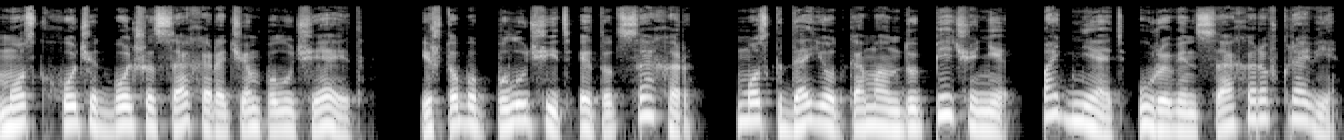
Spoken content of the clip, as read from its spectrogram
Мозг хочет больше сахара, чем получает, и чтобы получить этот сахар, мозг дает команду печени поднять уровень сахара в крови.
